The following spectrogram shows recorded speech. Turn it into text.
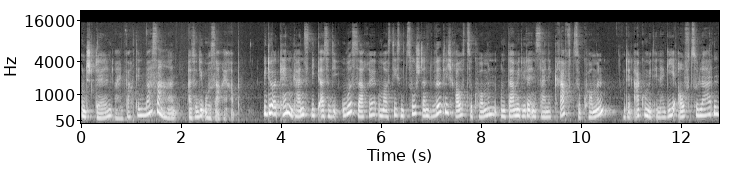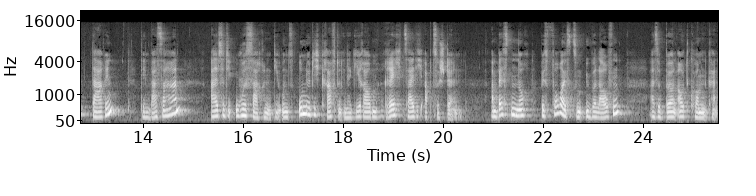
und stellen einfach den Wasserhahn, also die Ursache ab? Wie du erkennen kannst, liegt also die Ursache, um aus diesem Zustand wirklich rauszukommen und damit wieder in seine Kraft zu kommen und den Akku mit Energie aufzuladen, darin, den Wasserhahn, also die Ursachen, die uns unnötig Kraft und Energie rauben, rechtzeitig abzustellen. Am besten noch, bevor es zum Überlaufen, also Burnout, kommen kann.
